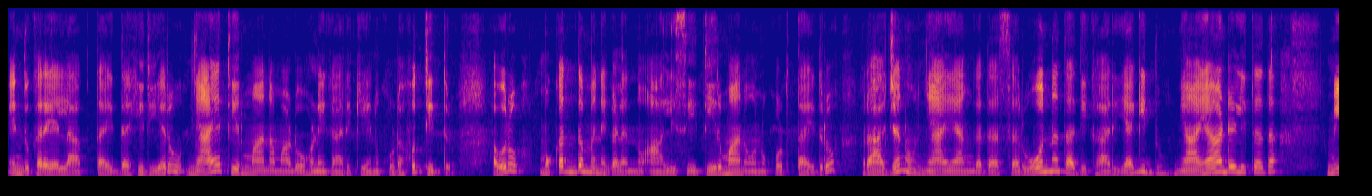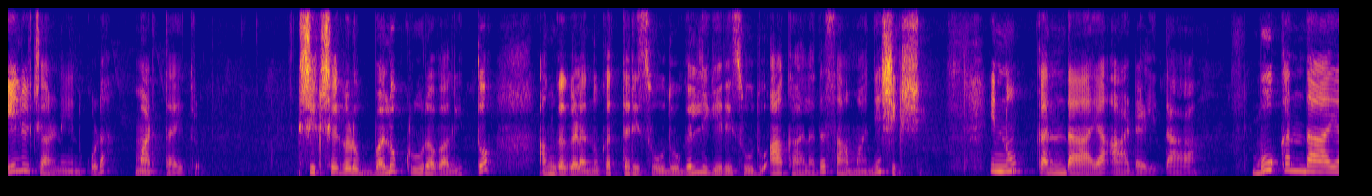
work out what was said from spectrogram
ಎಂದು ಕರೆಯಲಾಗ್ತಾ ಇದ್ದ ಹಿರಿಯರು ನ್ಯಾಯ ತೀರ್ಮಾನ ಮಾಡುವ ಹೊಣೆಗಾರಿಕೆಯನ್ನು ಕೂಡ ಹೊತ್ತಿದ್ದರು. ಅವರು ಮೊಕದ್ದಮನೆಗಳನ್ನು ಆಲಿಸಿ ತೀರ್ಮಾನವನ್ನು ಕೊಡ್ತಾ ಇದ್ದರು ರಾಜನು ನ್ಯಾಯಾಂಗದ ಸರ್ವೋನ್ನತ ಅಧಿಕಾರಿಯಾಗಿದ್ದು, ನ್ಯಾಯಾಡಳಿತದ ಮೇಲ್ವಿಚಾರಣೆಯನ್ನು ಕೂಡ ಮಾಡ್ತಾಯಿದ್ರು ಶಿಕ್ಷೆಗಳು ಬಲು ಕ್ರೂರವಾಗಿತ್ತು. ಅಂಗಗಳನ್ನು ಕತ್ತರಿಸುವುದು, ಗಲ್ಲಿಗೇರಿಸುವುದು ಆ ಕಾಲದ ಸಾಮಾನ್ಯ ಶಿಕ್ಷೆ. ಇನ್ನು ಕಂದಾಯ ಆಡಳಿತ. ಭೂಕಂದಾಯ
